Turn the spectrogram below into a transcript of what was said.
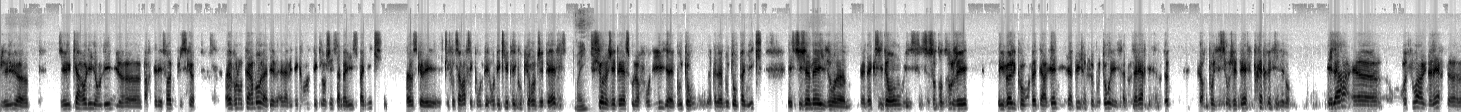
J'ai eu euh, j'ai eu Caroline en ligne euh, par téléphone puisque involontairement elle, avait déclenché sa balise panique. Hein, parce que ce qu'il faut savoir, c'est qu'on on équipe les concurrents de GPS. Oui. Sur le GPS qu'on leur fournit, il y a un bouton, on appelle un bouton panique. Et si jamais ils ont un, accident, ou ils, se sentent en danger, ils veulent qu'on intervienne, ils appuient sur ce bouton et ça nous alerte et ça nous donne leur position GPS très précisément. Et là, euh, on reçoit une alerte euh,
